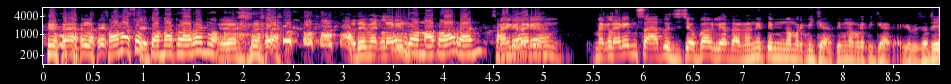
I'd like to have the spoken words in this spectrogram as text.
Sama saya juga McLaren kok. Ada Saya McLaren, McLaren. Santai McLaren, aja. McLaren saat uji coba lihat ini tim nomor tiga, tim nomor tiga kayak gitu. Jadi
